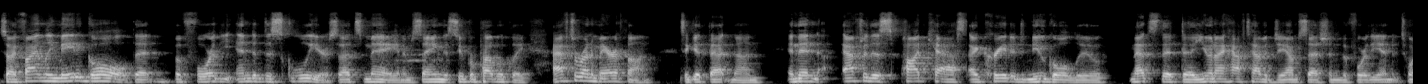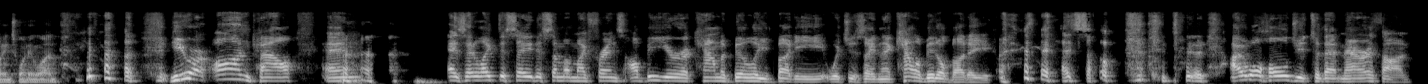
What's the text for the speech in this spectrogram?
So I finally made a goal that before the end of the school year, so that's May, and I'm saying this super publicly, I have to run a marathon to get that done. And then after this podcast, I created a new goal, Lou, and that's that uh, you and I have to have a jam session before the end of 2021. you are on, pal. And as I like to say to some of my friends, I'll be your accountability buddy, which is an accountability buddy. so I will hold you to that marathon.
